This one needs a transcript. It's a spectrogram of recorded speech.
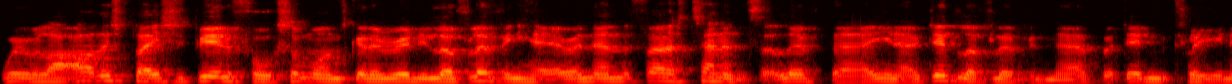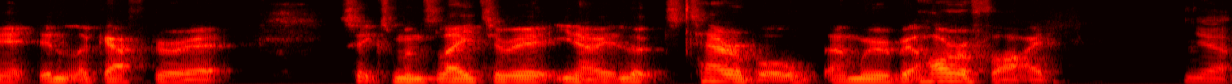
We were like, oh, this place is beautiful. Someone's going to really love living here. And then the first tenants that lived there, you know, did love living there, but didn't clean it, didn't look after it. Six months later, it, you know, it looked terrible, and we were a bit horrified. yeah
